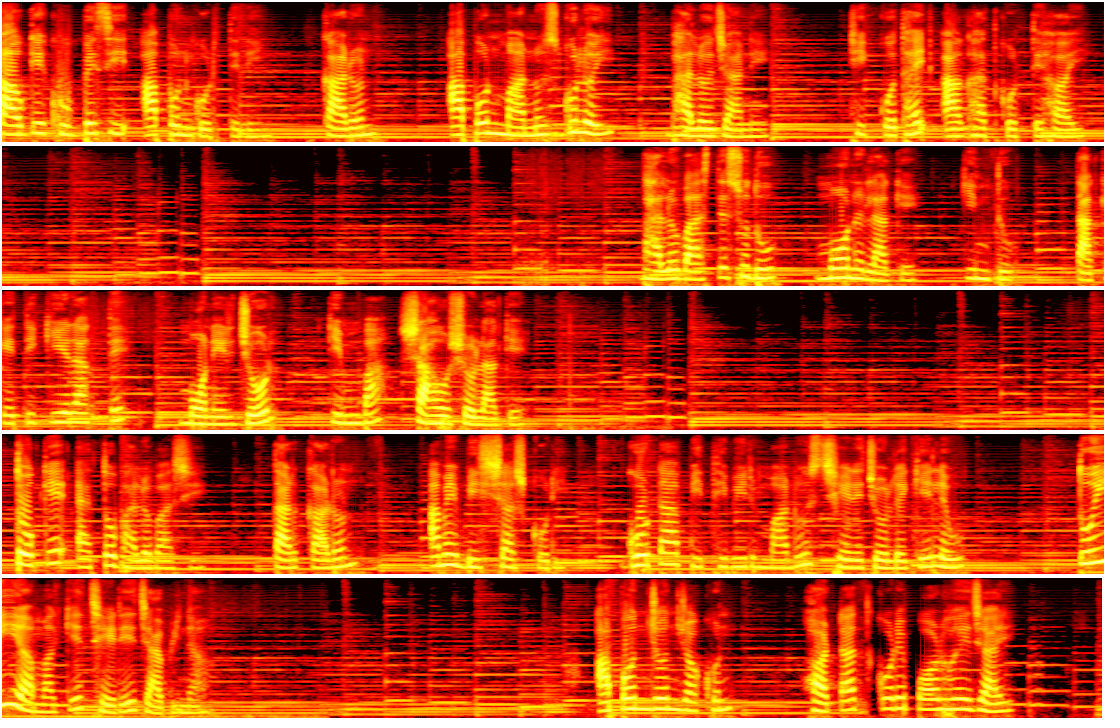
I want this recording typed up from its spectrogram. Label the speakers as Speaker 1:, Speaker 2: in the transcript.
Speaker 1: কাউকে খুব বেশি আপন করতে নেই, কারণ আপন মানুষগুলোই ভালো জানে ঠিক কোথায় আঘাত করতে হয়। ভালোবাসতে শুধু মন লাগে, কিন্তু তাকে টিকিয়ে রাখতে মনের জোর কিংবা সাহসও লাগে। তোকে এত ভালোবাসি, তার কারণ আমি বিশ্বাস করি। গোটা পৃথিবীর মানুষ ছেড়ে চলে গেলেও তুই আমাকে ছেড়ে যাবি না। আপনজন যখন হঠাৎ করে পর হয়ে যায়,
